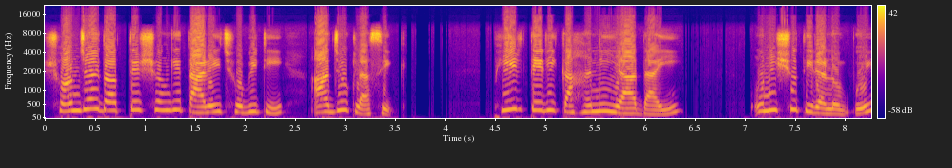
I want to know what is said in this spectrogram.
সঞ্জয় দত্তের সঙ্গে তার এই ছবিটি আজও ক্লাসিক। ফির তেরি কাহানি ইয়াদ আই উনিশশো তিরানব্বই।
